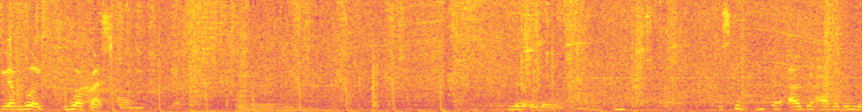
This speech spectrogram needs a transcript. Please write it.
You have like the best goalie. Minute remaining. This could you can either have it in the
